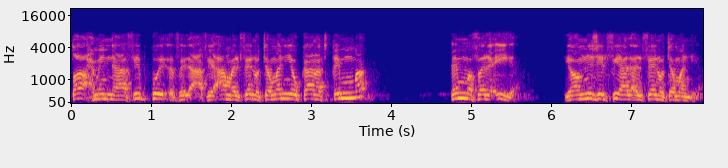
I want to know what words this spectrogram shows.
طاح منها فيبكو في في عام 2008 وكانت قمة قمة فرعية. يوم نزل فيها ال 2008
